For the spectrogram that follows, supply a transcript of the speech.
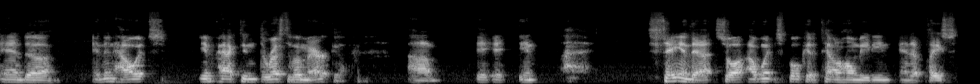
and uh, and then how it's impacting the rest of America. Um, it, it, in saying that, so I went and spoke at a town hall meeting at a place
